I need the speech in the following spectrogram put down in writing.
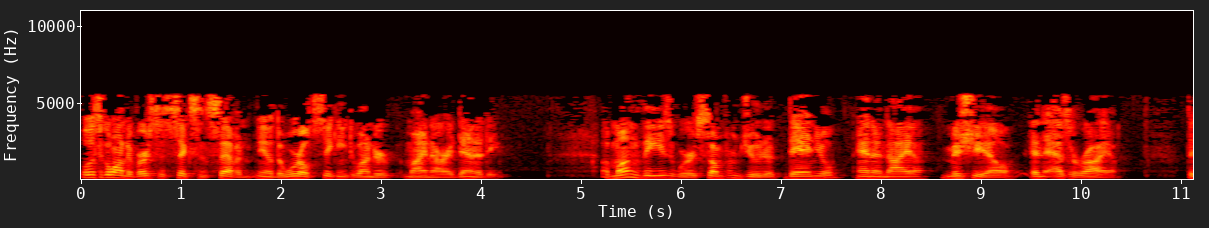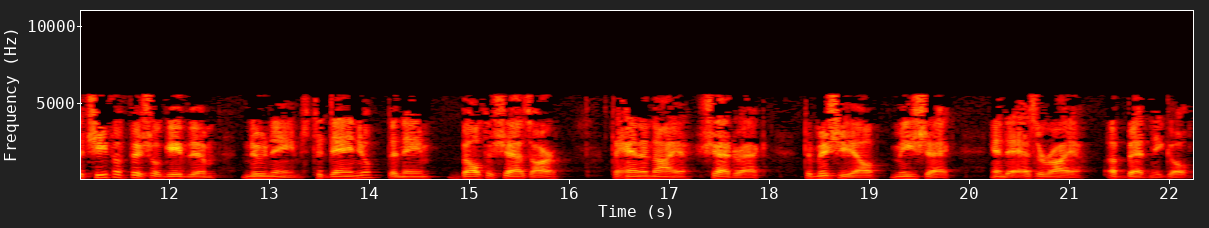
Well, let's go on to verses 6 and 7. You know, the world seeking to undermine our identity. Among these were some from Judah, Daniel, Hananiah, Mishael, and Azariah. The chief official gave them new names. To Daniel, the name Belteshazzar, to Hananiah, Shadrach, to Mishael, Meshach, and to Azariah, Abednego.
